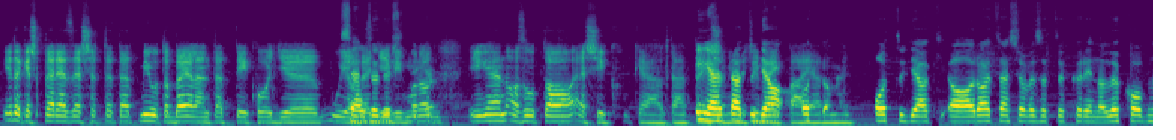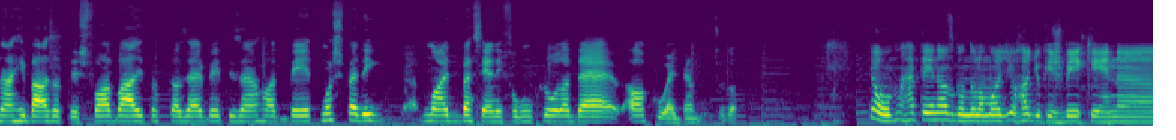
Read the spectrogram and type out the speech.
Érdekes Perez esete, tehát mióta bejelentették, hogy újabb egy Szerződést, évig marad, igen. igen, azóta esik kell, tehát Igen, tehát mindegy, hogy ugye pályára ott- megy. Ott ugye a, a rajtrácsra vezető körén a Lökobnál hibázott és falba állította az RB16B-t, most pedig majd beszélni fogunk róla, de a Q1-ben búcsúzott. Jó, hát én azt gondolom, hogy hagyjuk is békén ö,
